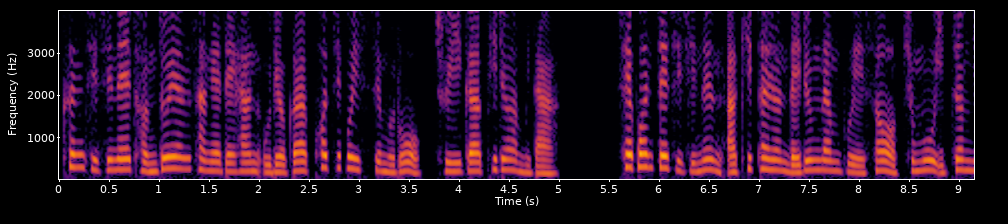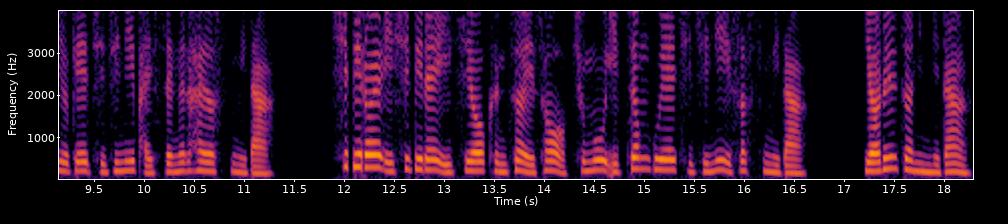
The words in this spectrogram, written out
큰 지진의 전조현상에 대한 우려가 커지고 있으므로 주의가 필요합니다. 세 번째 지진은 아키타현 내륙 남부에서 규모 2.6의 지진이 발생을 하였습니다. 11월 20일에 이 지역 근처에서 규모 2.9의 지진이 있었습니다. 열흘 전입니다.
